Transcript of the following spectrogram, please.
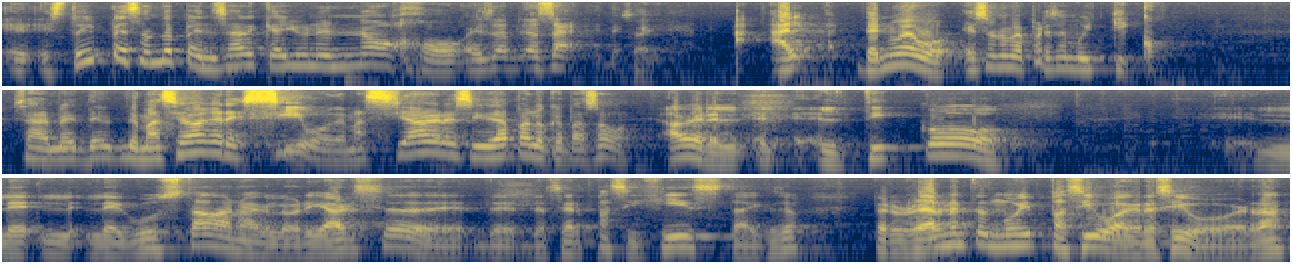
estoy empezando a pensar que hay un enojo. O sea, de nuevo, eso no me parece muy tico. O sea, demasiado agresivo, demasiada agresividad para lo que pasó. A ver, el, tico eh, le, gusta vanagloriarse de, ser pacifista, pero realmente es muy pasivo-agresivo, ¿verdad?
